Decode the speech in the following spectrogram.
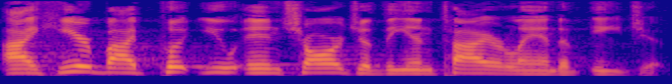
I hereby put you in charge of the entire land of Egypt.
